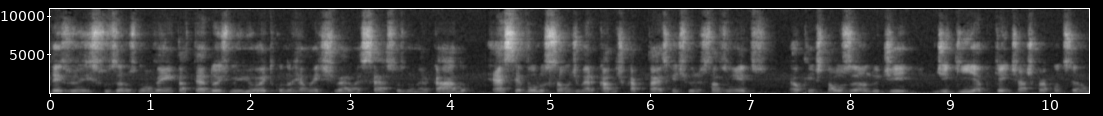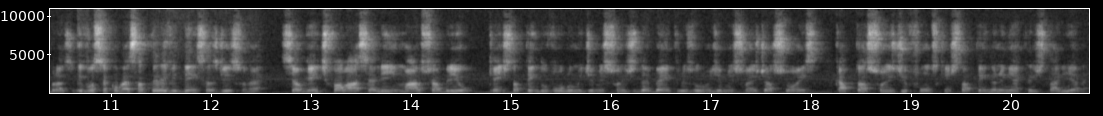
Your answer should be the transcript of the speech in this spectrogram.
desde o início dos anos 90 até 2008, quando realmente tiveram excessos no mercado. Essa evolução de mercado de capitais que a gente viu nos Estados Unidos é o que a gente está usando de, de guia porque a gente acha que vai acontecer no Brasil. E você começa a ter evidências disso, né? Se alguém te falasse ali em março, abril, que a gente está tendo volume de emissões de debêntures, volume de emissões de ações, captações de fundos que a gente está tendo, ninguém acreditaria, né?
